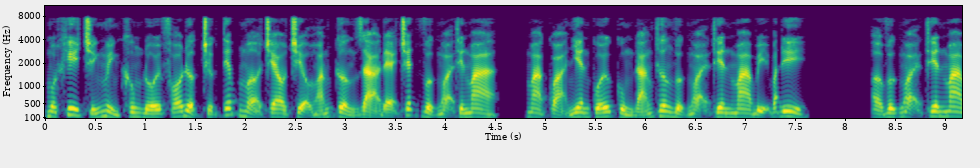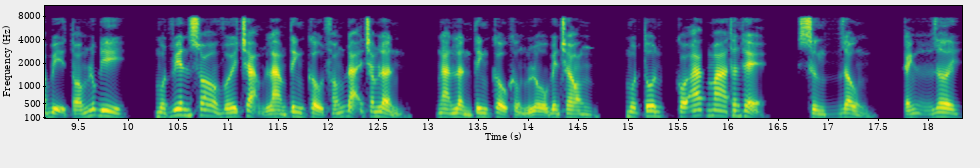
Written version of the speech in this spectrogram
một khi chính mình không đối phó được trực tiếp mở treo triệu hoán cường giả để chết vực ngoại thiên ma, mà quả nhiên cuối cùng đáng thương vực ngoại thiên ma bị bắt đi. Ở vực ngoại thiên ma bị tóm lúc đi, một viên so với chạm làm tinh cầu phóng đại trăm lần, ngàn lần tinh cầu khổng lồ bên trong, một tôn có ác ma thân thể, sừng, rồng, cánh rơi,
